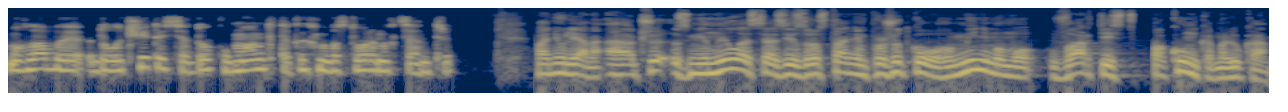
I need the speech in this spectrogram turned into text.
могла би долучитися до команд таких новостворених центрів. Пані Уляна, а чи змінилася зі зростанням прожиткового мінімуму вартість пакунка малюка?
